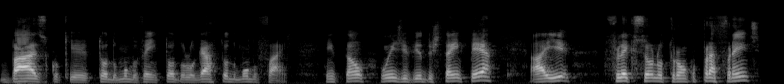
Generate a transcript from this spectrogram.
básico que todo mundo vê em todo lugar, todo mundo faz. Então, o indivíduo está em pé, aí flexiona o tronco para frente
